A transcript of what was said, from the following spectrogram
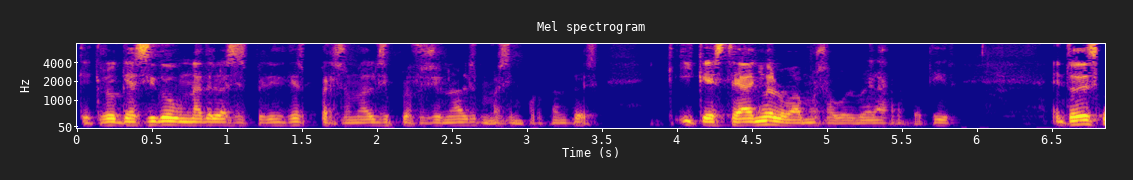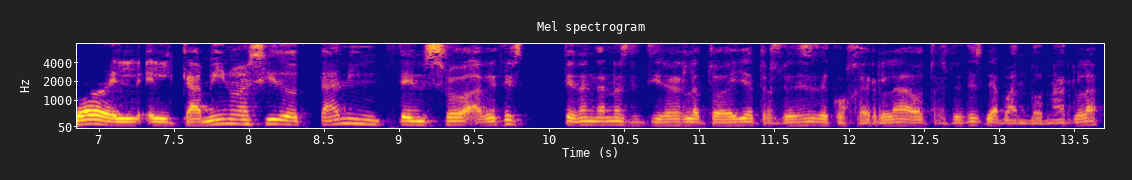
que creo que ha sido una de las experiencias personales y profesionales más importantes y que este año lo vamos a volver a repetir. Entonces, claro, el, el camino ha sido tan intenso, a veces te dan ganas de tirar la toalla, otras veces de cogerla, otras veces de abandonarla.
